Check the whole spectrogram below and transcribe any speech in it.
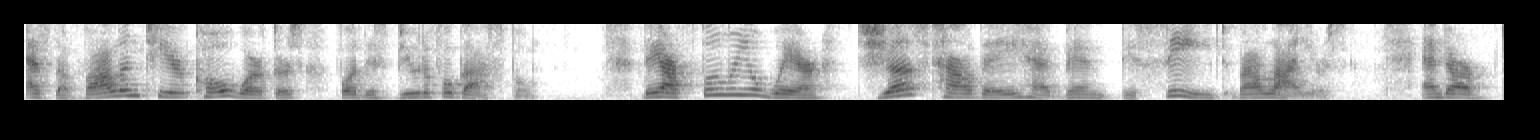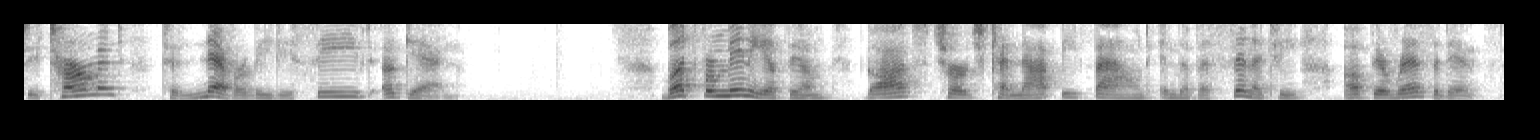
as the volunteer co workers for this beautiful gospel. They are fully aware just how they had been deceived by liars and are determined to never be deceived again. But for many of them, God's church cannot be found in the vicinity of their residence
